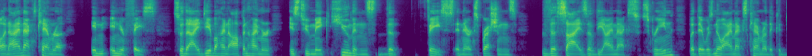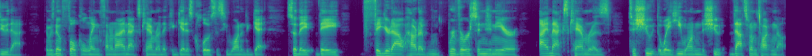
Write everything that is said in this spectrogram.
an IMAX camera in in your face. So the idea behind Oppenheimer is to make humans the face and their expressions the size of the IMAX screen, but there was no IMAX camera that could do that. There was no focal length on an IMAX camera that could get as close as he wanted to get. So they they figured out how to reverse engineer IMAX cameras to shoot the way he wanted to shoot. That's what I'm talking about.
